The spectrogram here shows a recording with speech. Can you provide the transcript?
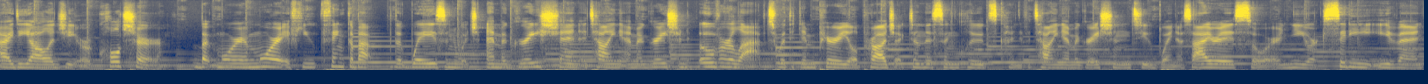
ideology or culture. But more and more, if you think about the ways in which emigration, Italian emigration, overlapped with the imperial project, and this includes kind of Italian emigration to Buenos Aires or New York City, even,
